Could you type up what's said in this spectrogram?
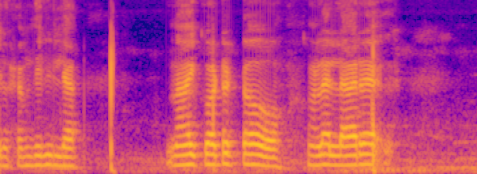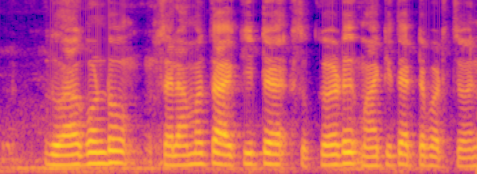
അലഹമില്ല എന്നായിക്കോട്ടെ കേട്ടോ നിങ്ങളെല്ലാവരും ദുവാ കൊണ്ടും സലാമത്താക്കിയിട്ട് സുക്കേട് മാറ്റി തരട്ടെ പഠിച്ചവൻ.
